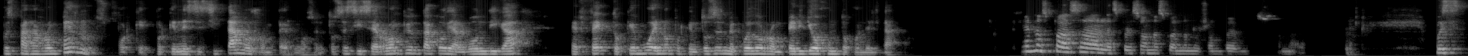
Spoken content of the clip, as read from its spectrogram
pues para rompernos, porque, porque necesitamos rompernos. Entonces, si se rompe un taco de albóndiga, perfecto, qué bueno, porque entonces me puedo romper yo junto con el taco. ¿Qué nos pasa a las personas cuando nos rompemos? Pues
